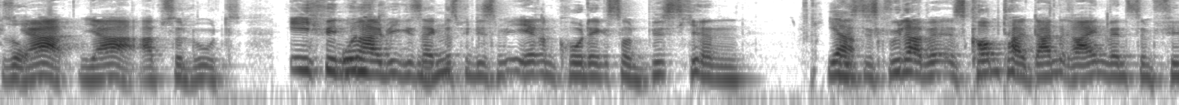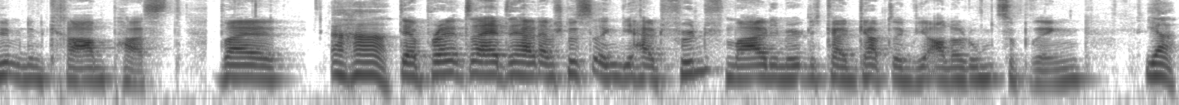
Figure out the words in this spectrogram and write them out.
So. Ja, ja, absolut. Ich finde nur halt, wie gesagt, mhm. dass mit diesem Ehrenkodex so ein bisschen, ja. dass ich das Gefühl habe, es kommt halt dann rein, wenn es dem Film in den Kram passt. Weil Aha. der Predator hätte halt am Schluss irgendwie halt fünfmal die Möglichkeit gehabt, irgendwie Arnold umzubringen. Ja.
